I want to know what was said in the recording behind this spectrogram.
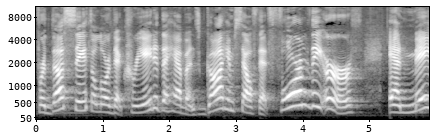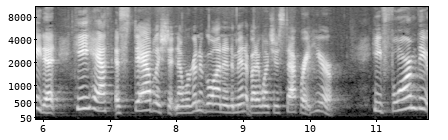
For thus saith the Lord that created the heavens, God himself that formed the earth and made it, he hath established it. Now we're going to go on in a minute, but I want you to stop right here. He formed the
